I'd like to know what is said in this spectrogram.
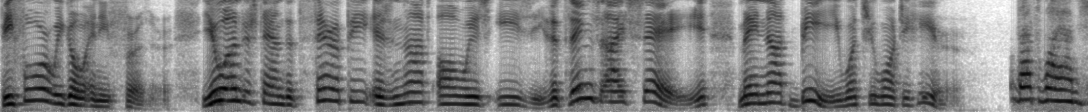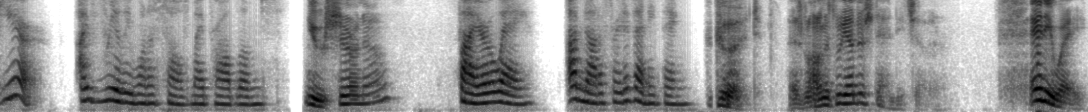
before we go any further, you understand that therapy is not always easy. The things I say may not be what you want to hear. That's why I'm here. I really want to solve my problems. You sure now? Fire away. I'm not afraid of anything. Good, as long as we understand each other. Anyway,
